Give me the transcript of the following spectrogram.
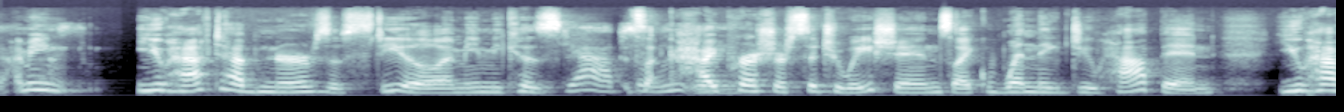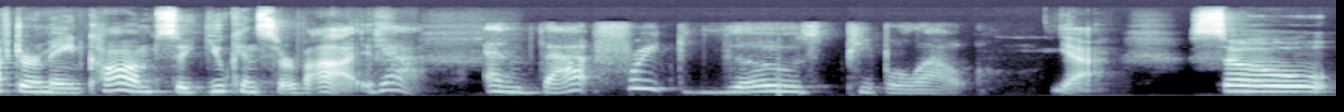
I this. mean, you have to have nerves of steel. I mean, because Yeah, it's like high pressure situations, like when they do happen, you have to remain calm so you can survive. Yeah. And that freaked those people out. Yeah. So Says a lot.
